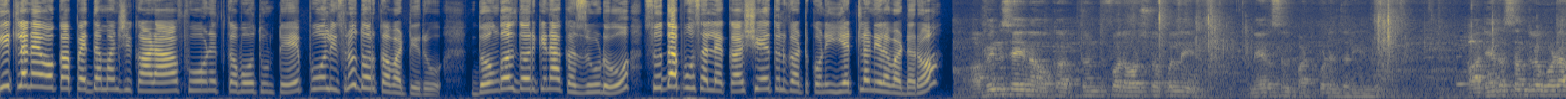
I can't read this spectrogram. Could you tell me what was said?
గిట్లనే ఒక పెద్ద మనిషి కాడ ఫోన్ ఎత్కబోతుంటే పోలీసులు దొరకబట్టిర్రు. దొంగలు దొరికినాక చూడు శుద్ధ లెక్క చేతులు కట్టుకొని ఎట్లా నిలబడ్డారో? అఫెన్స్ అయిన ఒక ట్వంటీ ఫోర్ అవర్స్ లోపలనే నేరస్తులు పట్టుకోవడం జరిగింది. ఆ నేరస్తులు కూడా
